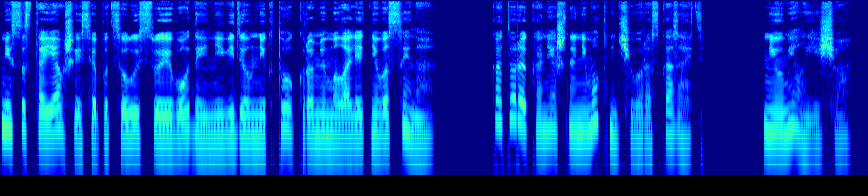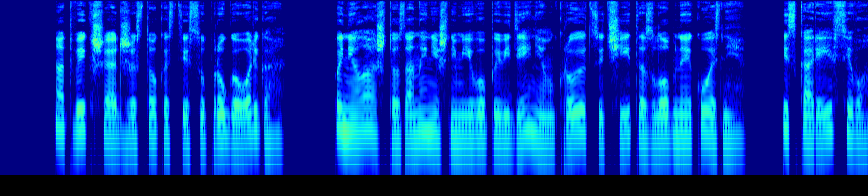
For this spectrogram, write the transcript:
Несостоявшийся поцелуй своей воды не видел никто, кроме малолетнего сына, который, конечно, не мог ничего рассказать. Не умел еще. Отвыкшая от жестокости супруга Ольга поняла, что за нынешним его поведением кроются чьи-то злобные козни, и, скорее всего,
